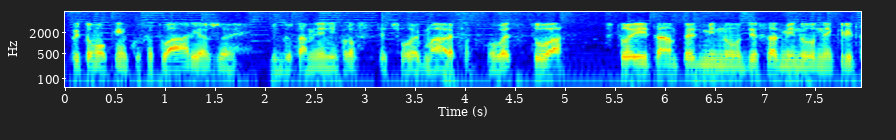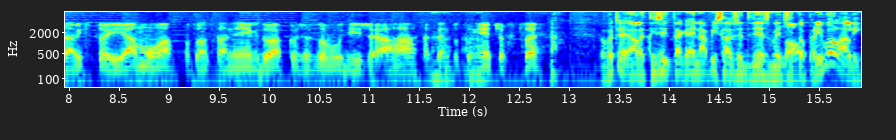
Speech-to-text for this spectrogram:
pri tom okienku sa tvária, že nikto tam není, proste človek má reflexnú vestu a stojí tam 5 minút, 10 minút, niekedy tam vystojí jamu a potom sa niekto akože zobudí, že aha, tak tento tu niečo chce. No počkaj, ale ty si tak aj napísal, že dnes sme no, ti to privolali.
